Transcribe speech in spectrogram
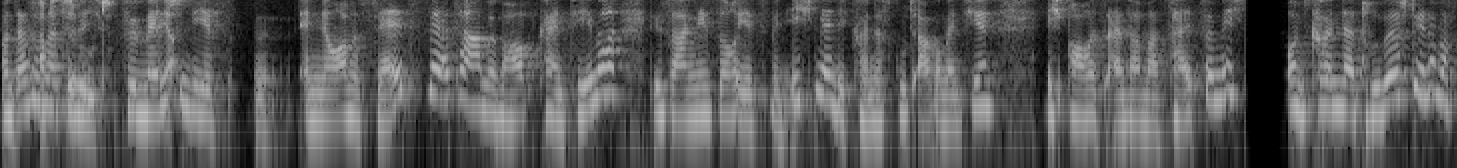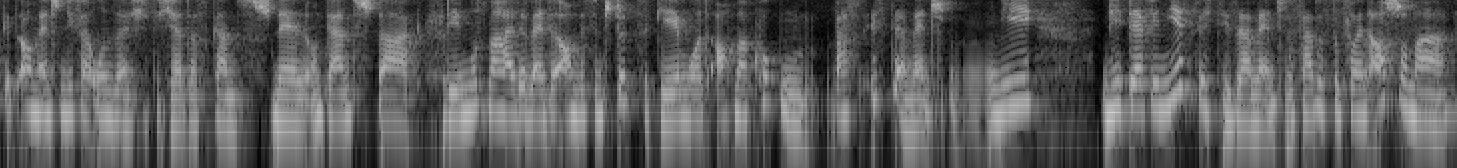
Und das ist Absolut. natürlich für Menschen, ja. die jetzt ein enormes Selbstwert haben, überhaupt kein Thema. Die sagen, nee, sorry, jetzt bin ich mehr. Die können das gut argumentieren. Ich brauche jetzt einfach mal Zeit für mich und können da drüber stehen. Aber es gibt auch Menschen, die verunsichern sich ja das ganz schnell und ganz stark. Denen muss man halt eventuell auch ein bisschen Stütze geben und auch mal gucken, was ist der Mensch? Wie, wie definiert sich dieser Mensch? Das hattest du vorhin auch schon mal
